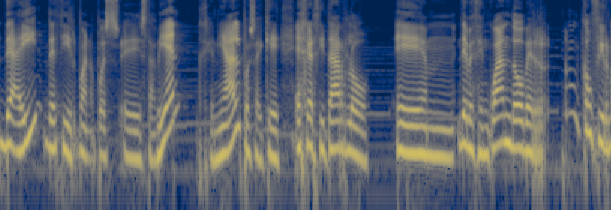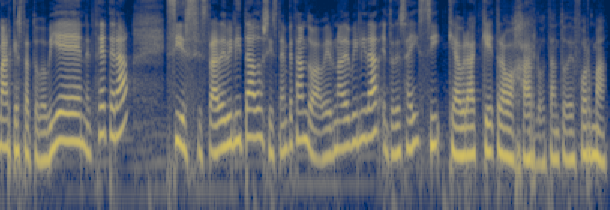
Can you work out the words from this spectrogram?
de ahí decir, bueno, pues eh, está bien, genial, pues hay que ejercitarlo eh, de vez en cuando, ver, confirmar que está todo bien, etcétera. Si es- está debilitado, si está empezando a haber una debilidad, entonces ahí sí que habrá que trabajarlo, tanto de forma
